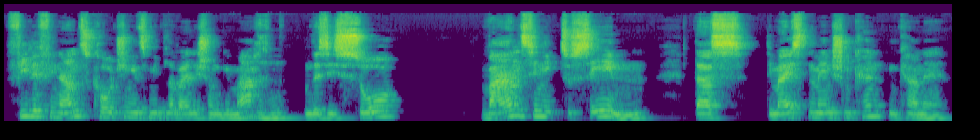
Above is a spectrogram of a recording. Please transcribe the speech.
viele Finanzcoaching jetzt mittlerweile schon gemacht, mhm. und es ist so wahnsinnig zu sehen, dass die meisten Menschen könnten keine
